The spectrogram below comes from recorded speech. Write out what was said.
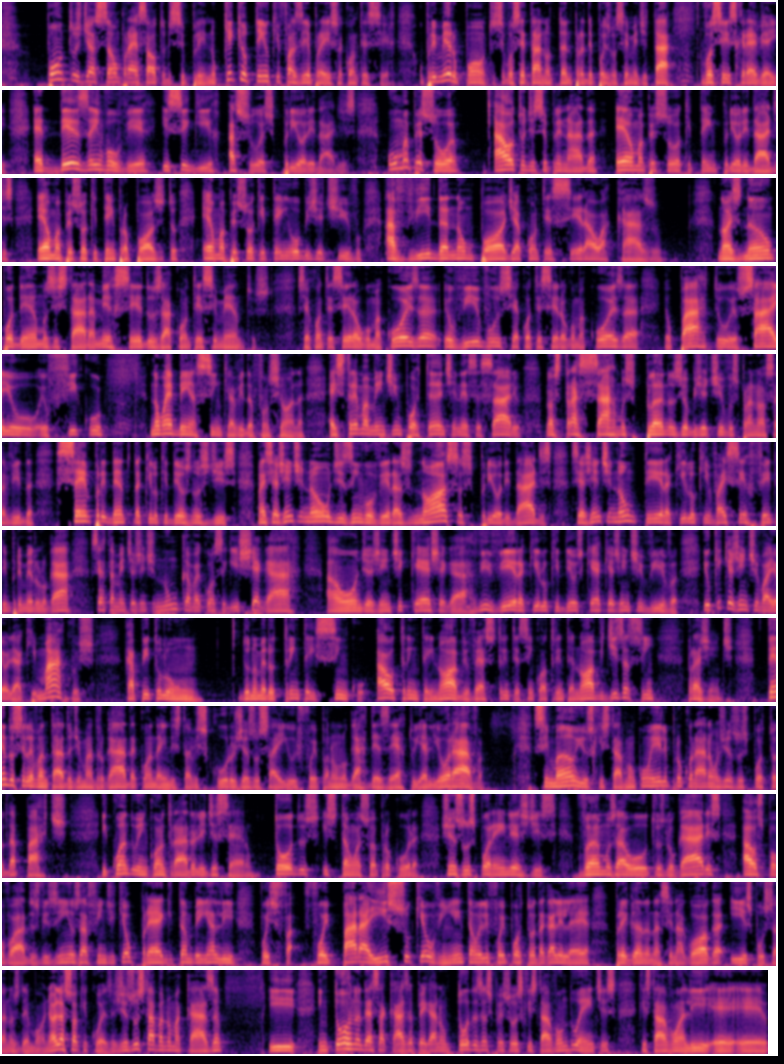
pontos de ação para essa autodisciplina. O que, que eu tenho que fazer para isso acontecer? O primeiro ponto, se você está anotando para depois você meditar, você escreve aí: é desenvolver e seguir as suas prioridades. Uma pessoa autodisciplinada é uma pessoa que tem prioridades, é uma pessoa que tem propósito, é uma pessoa que tem objetivo. A vida não pode acontecer ao acaso. Nós não podemos estar à mercê dos acontecimentos. Se acontecer alguma coisa, eu vivo, se acontecer alguma coisa, eu parto, eu saio, eu fico. Não é bem assim que a vida funciona. É extremamente importante e necessário nós traçarmos planos e objetivos para a nossa vida, sempre dentro daquilo que Deus nos disse. Mas se a gente não desenvolver as nossas prioridades, se a gente não ter aquilo que vai ser feito em primeiro lugar, certamente a gente nunca vai conseguir chegar aonde a gente quer chegar, viver aquilo que Deus quer que a gente viva. E o que, que a gente vai olhar aqui? Marcos, capítulo 1 do número 35 ao 39, o verso 35 ao 39, diz assim para a gente: Tendo se levantado de madrugada, quando ainda estava escuro, Jesus saiu e foi para um lugar deserto e ali orava. Simão e os que estavam com ele procuraram Jesus por toda parte, e quando o encontraram, lhe disseram: todos estão à sua procura. Jesus, porém, lhes disse: Vamos a outros lugares, aos povoados vizinhos, a fim de que eu pregue também ali, pois foi para isso que eu vim. Então ele foi por toda a Galiléia, pregando na sinagoga e expulsando os demônios. Olha só que coisa. Jesus estava numa casa e em torno dessa casa pegaram todas as pessoas que estavam doentes, que estavam ali é, é,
